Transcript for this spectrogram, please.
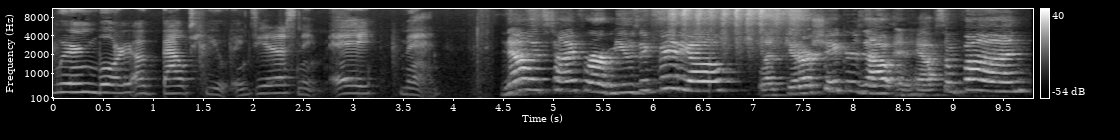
learn more about you. In Jesus' name, amen. Now it's time for our music video. Let's get our shakers out and have some fun.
